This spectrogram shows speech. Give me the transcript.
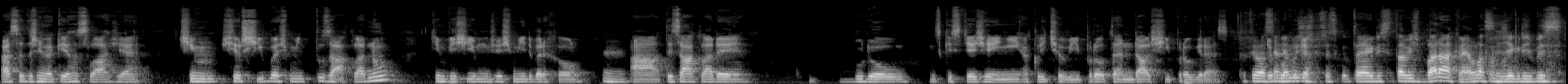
A já se držím taky hesla, že čím širší budeš mít tu základnu, tím vyšší můžeš mít vrchol. Mm. A ty základy budou vždycky stěžejní a klíčový pro ten další progres. To ty vlastně nemůžeš je... přeskočit, to je jak když stavíš barák, ne? Vlastně, uh-huh. že když bys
